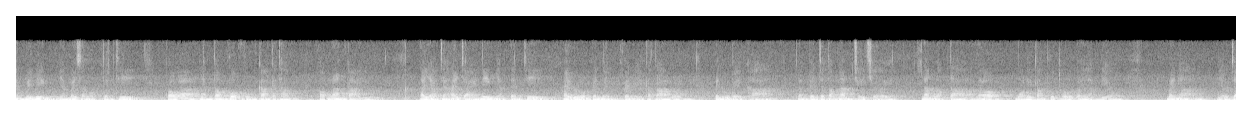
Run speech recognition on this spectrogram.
ยังไม่นิ่งยังไม่สงบเต็มที่ เพราะว่ายังต้องควบคุมการกระทำของร่างกายอยู่ ถ้าอยากจะให้ใจนิ่งอย่างเต็มที่ให้รวมเป็นหนึ่งเป็นเอกตารมเป็นอุเบกขาจำเป็นจะต้องนั่งเฉยๆ นั่งหลับตาแล้วบริกรรมพุทโธไปอย่างเดียว ไม่นานเดี๋ยวใจ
